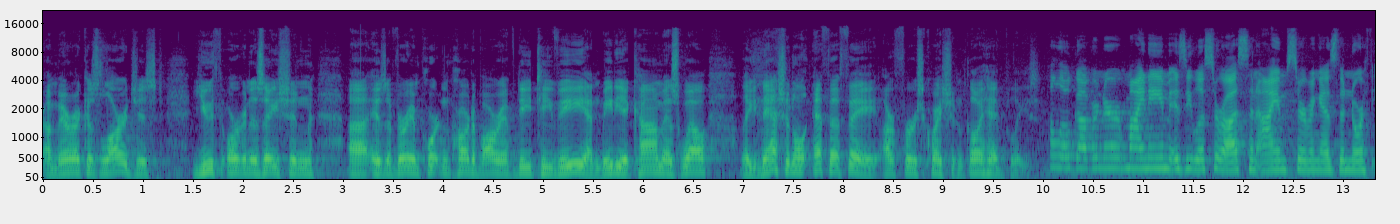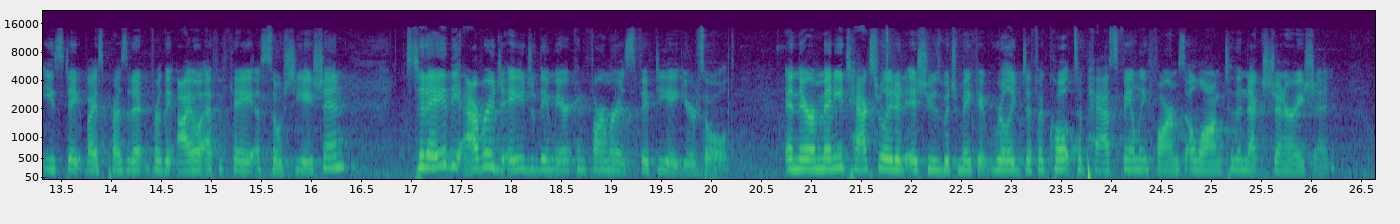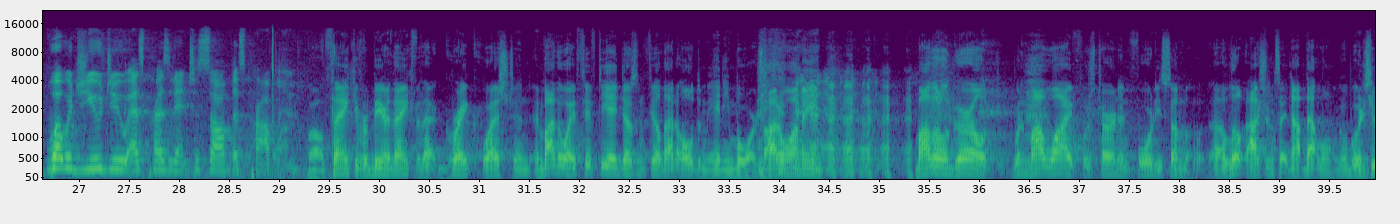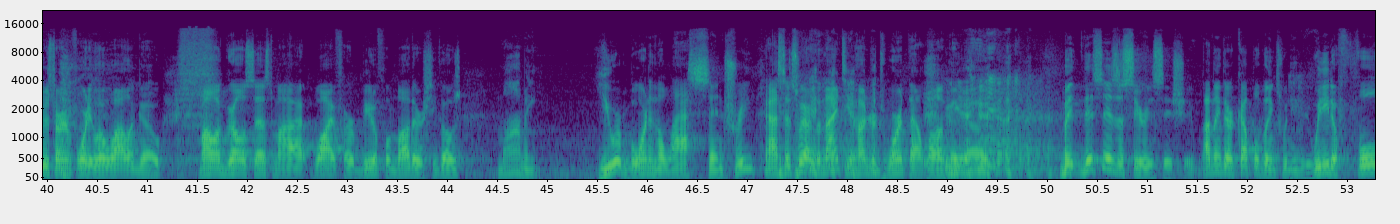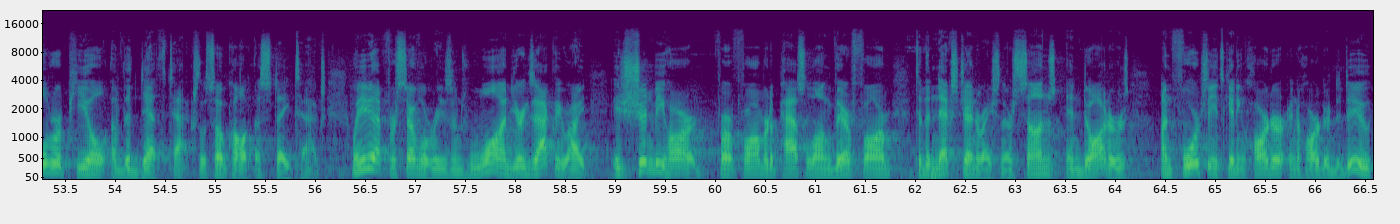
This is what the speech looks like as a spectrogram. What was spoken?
America's largest youth organization uh, is a very important part of RFD TV and MediaCom as well. The National FFA, our first question. Go ahead, please. Hello, Governor. My name is Elisa Ross, and I am serving as the Northeast State Vice President for the Iowa FFA Association. Today, the average age of the American farmer is 58 years old. And there are many tax related issues which make it really difficult to pass family farms along to the next generation. What would you do as president to solve this problem? Well, thank you for being here. Thank you for that great question. And by the way, 58 doesn't feel that old to me anymore. So I don't want I mean, my little girl, when my wife was turning 40, some, uh, little, I shouldn't say not that long ago, but when she was turning 40 a little while ago, my little girl says to my wife, her beautiful mother, she goes, Mommy, you were born in the last century? I said, swear, the 1900s weren't that long ago. but this is a serious issue. I think there are a couple of things we need to do. We need a full repeal of the death tax, the so-called estate tax. We need to do that for several reasons. One, you're exactly right. It shouldn't be hard for a farmer to pass along their farm to the next generation, their sons and daughters. Unfortunately, it's getting harder and harder to do.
